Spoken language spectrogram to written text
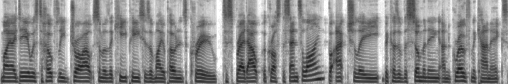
My idea was to hopefully draw out some of the key pieces of my opponent's crew to spread out across the center line, but actually, because of the summoning and growth mechanics,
